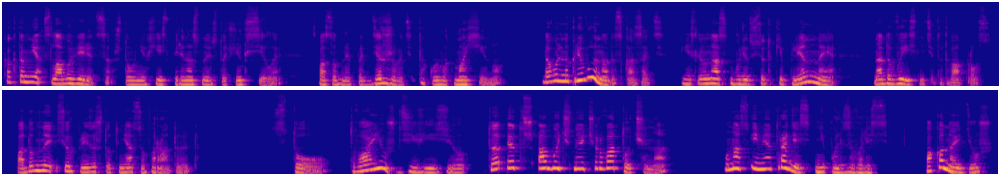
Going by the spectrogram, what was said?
как-то мне слабо верится, что у них есть переносной источник силы, способный поддерживать такую вот махину. Довольно кривую, надо сказать. Если у нас будет все-таки пленные, надо выяснить этот вопрос. Подобные сюрпризы что-то не особо радуют. Стоп, твою ж дивизию. Да это ж обычная червоточина. У нас ими отродясь не пользовались. Пока найдешь,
